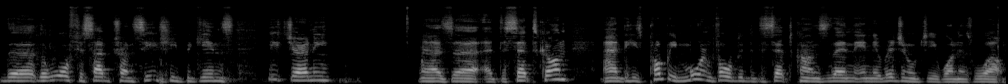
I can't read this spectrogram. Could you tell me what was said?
the, the War for Cybertron Siege, he begins his journey as a, a Decepticon. And he's probably more involved with the Decepticons than in the original G1 as well.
